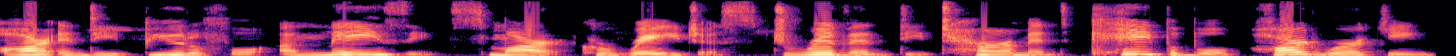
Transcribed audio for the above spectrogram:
are indeed beautiful, amazing, smart, courageous, driven, determined, capable, hardworking,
